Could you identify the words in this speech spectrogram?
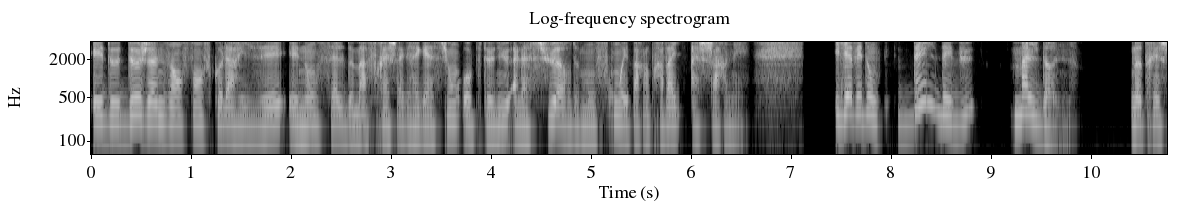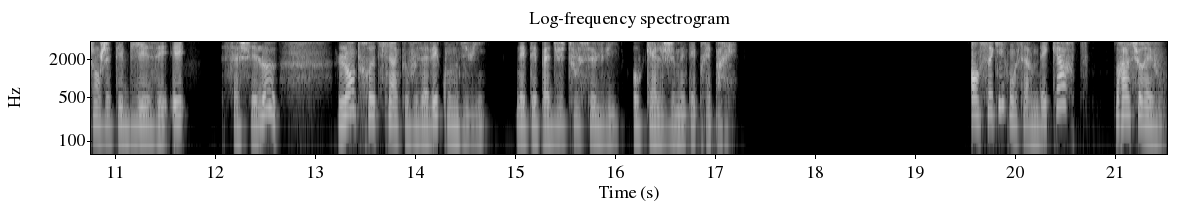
et de deux jeunes enfants scolarisés et non celle de ma fraîche agrégation obtenue à la sueur de mon front et par un travail acharné. Il y avait donc, dès le début, mal donne. Notre échange était biaisé et, sachez-le, l'entretien que vous avez conduit n'était pas du tout celui auquel je m'étais préparé. En ce qui concerne Descartes, rassurez-vous,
